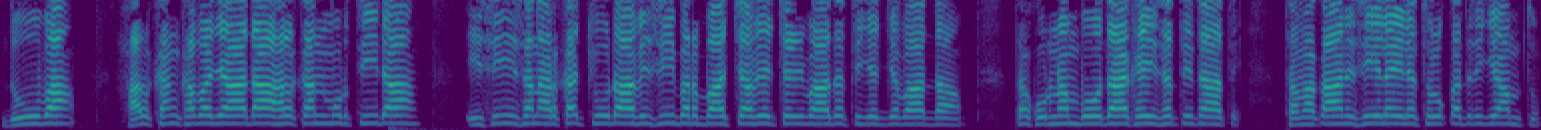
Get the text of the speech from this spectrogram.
دوبا هل كان كبجادا هل كان مرتيدا isii san arkachuudhaaf isii barbaachaaf jecha cibaadatti jajjabaadha ta kurnan boodaa keeysatti taate ta maqaan isii laylatul qadri jedhamtu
